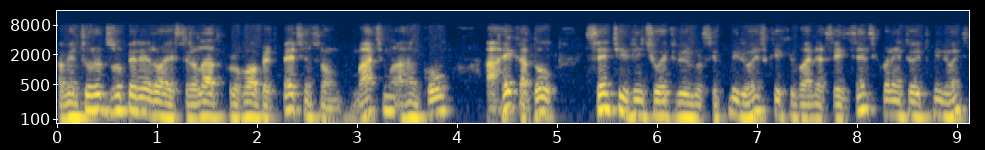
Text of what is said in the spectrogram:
Aventura do super-herói estrelado por Robert Pattinson, Batman arrancou, arrecadou 128,5 milhões, que equivale a 648 milhões,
